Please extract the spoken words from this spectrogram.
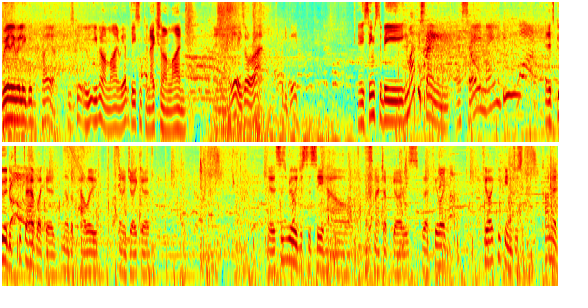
really really good player. He's good even online. We have decent connection online, and uh, yeah, he's all right. He's pretty good. And he seems to be. He might be staying in SA maybe, and it's good. It's good to have like a, another Palu and a Joker. Yeah, this is really just to see how this matchup goes. But I feel like I feel like he can just kind of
